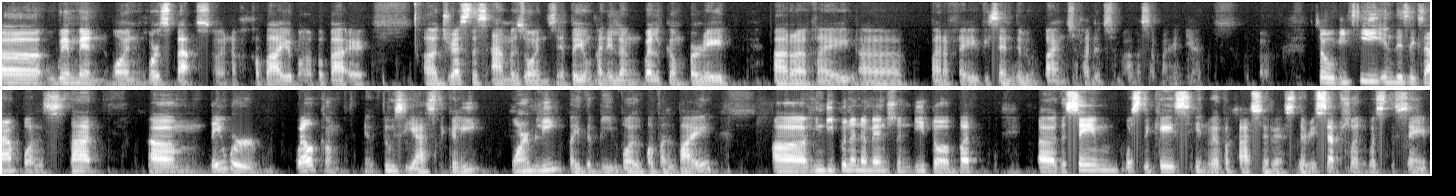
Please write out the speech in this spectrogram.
uh, women on horsebacks no, nakakabayo mga babae uh, dressed as amazons ito yung kanilang welcome parade para kay uh, para kay Vicente Lumpan saka dun sa mga kasamahan niya so we see in these examples that um, they were welcomed enthusiastically, warmly by the people of Albay. Uh, hindi ko na na-mention dito, but uh, the same was the case in Nueva Cáceres. The reception was the same.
